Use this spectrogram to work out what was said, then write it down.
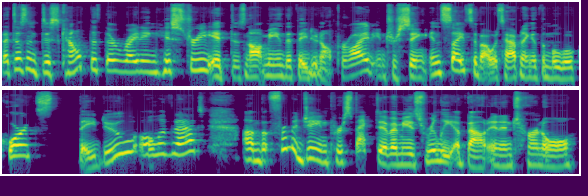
That doesn't discount that they're writing history. It does not mean that they do not provide interesting insights about what's happening at the Mughal courts. They do all of that. Um, but from a Jain perspective, I mean, it's really about an internal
